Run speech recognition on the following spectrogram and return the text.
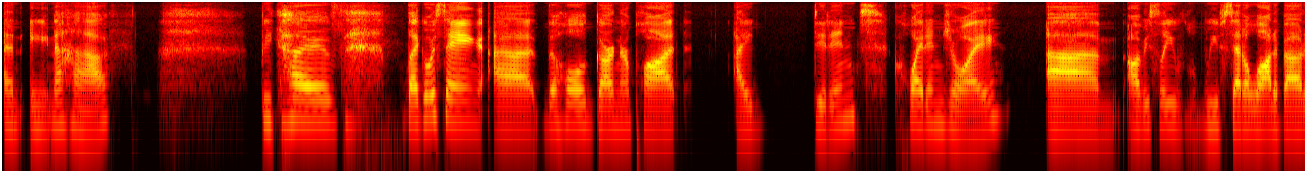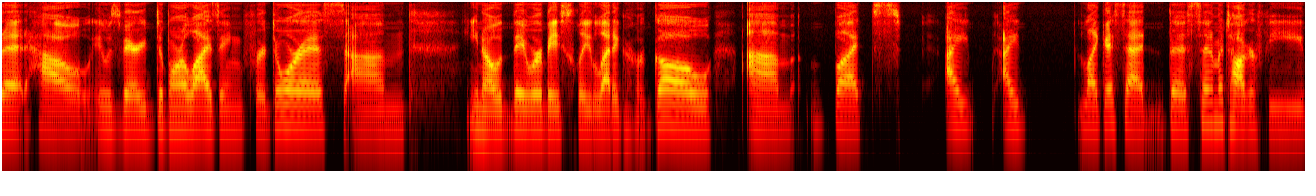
an eight and a half because, like I was saying, uh, the whole Gardner plot, I didn't quite enjoy. Um, obviously, we've said a lot about it, how it was very demoralizing for Doris. Um, you know, they were basically letting her go. Um, but I, I, like I said, the cinematography,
